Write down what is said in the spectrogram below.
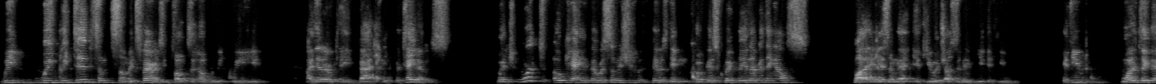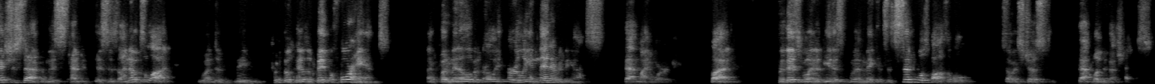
we, we, we did some, some experimenting, folks, at home, we, we, I did a, a batch with potatoes. Which worked okay, there was some issues with potatoes didn't cook as quickly as everything else. But it is something that if you adjusted it, you, if you, if you want to take the extra step, and this kind of, this is, I know it's a lot. You want to maybe cook those potatoes a bit beforehand. Like put them in a little bit early, early and then everything else, that might work. But for this one, it'd be this, we're gonna make this as simple as possible, so it's just that blended vegetables.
